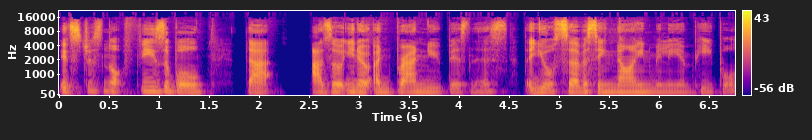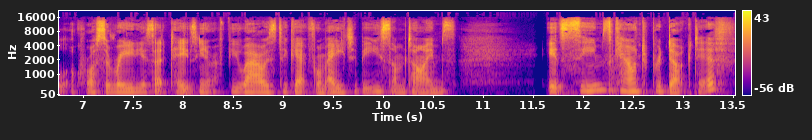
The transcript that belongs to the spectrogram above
It's just not feasible that as a you know a brand new business that you're servicing 9 million people across a radius that takes you know a few hours to get from A to B sometimes it seems counterproductive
